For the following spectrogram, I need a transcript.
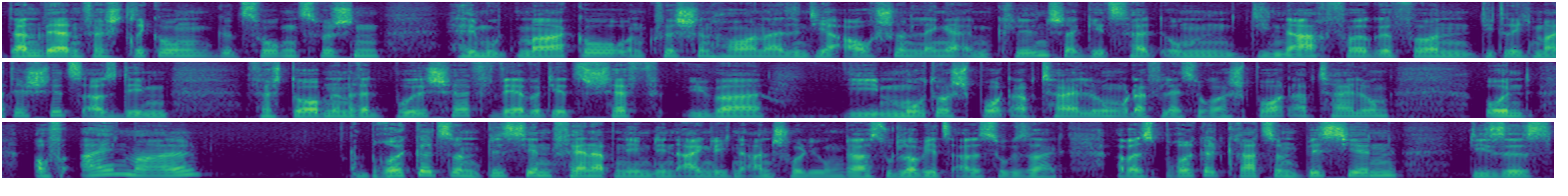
Dann werden Verstrickungen gezogen zwischen Helmut Marko und Christian Horner, sind ja auch schon länger im Clinch. Da geht es halt um die Nachfolge von Dietrich Mateschitz, also dem verstorbenen Red Bull-Chef. Wer wird jetzt Chef über die Motorsportabteilung oder vielleicht sogar Sportabteilung? Und auf einmal bröckelt so ein bisschen, fernab neben den eigentlichen Anschuldigungen. Da hast du, glaube ich, jetzt alles so gesagt. Aber es bröckelt gerade so ein bisschen dieses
